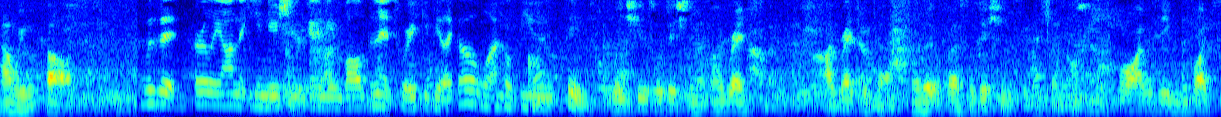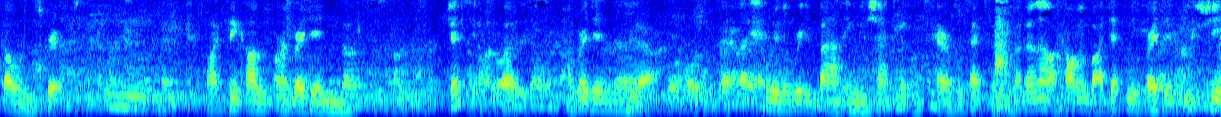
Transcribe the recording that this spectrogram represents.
how we were cast. Was it early on that you knew she was going to be involved in it to where you could be like, oh, well, I hope you. I think when she was auditioning, I read, I read with her for the first auditions that they sent off before I was even before I'd stolen the script. I think I, I read in Jesse, I suppose. I read in uh, probably in a really bad English accent or a terrible Texan. I don't know. I can't remember. I definitely read in because she.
